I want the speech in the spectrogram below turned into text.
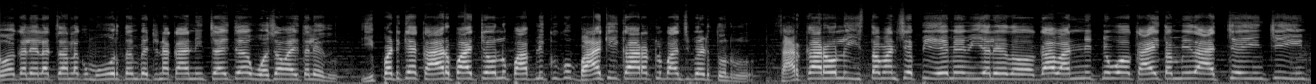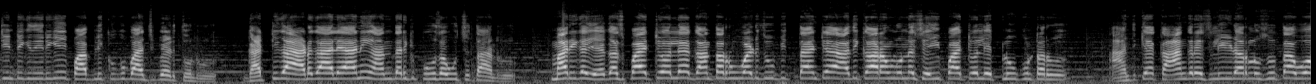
లోకల్ ఎలక్షన్లకు ముహూర్తం పెట్టిన కాడి నుంచి అయితే వశం అయితలేదు. ఇప్పటికే కారు పార్టీ వాళ్ళు పబ్లిక్కు బాకీ కారట్లు పంచి పెడుతుండ్రు సర్కారోళ్ళు ఇస్తామని చెప్పి ఏమేమి ఇయ్యలేదో అవన్నిటిని ఓ కాగితం మీద అచ్చేయించి ఇంటింటికి తిరిగి పబ్లిక్కు పంచి పెడుతుండ్రు గట్టిగా అడగాలి అని అందరికి పూజ ఉచ్చుతాండ్రు మరి ఇక ఎగస్ పార్టీ వాళ్ళే గంత రువ్వడి చూపిస్తా అంటే అధికారంలో ఉన్న చెయ్యి పార్టీ వాళ్ళు ఎట్లూకుంటారు? అందుకే కాంగ్రెస్ లీడర్లు సుతా ఓ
